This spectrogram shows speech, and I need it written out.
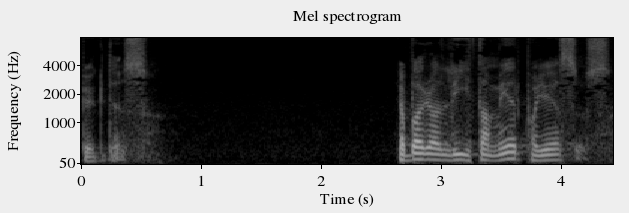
byggdes. Jag började lita mer på Jesus.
